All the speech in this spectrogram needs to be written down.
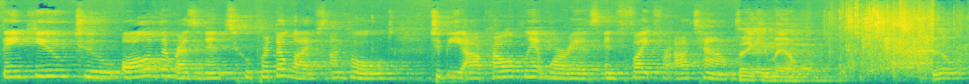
Thank you to all of the residents who put their lives on hold to be our power plant warriors and fight for our town. Thank you, ma'am. Bill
